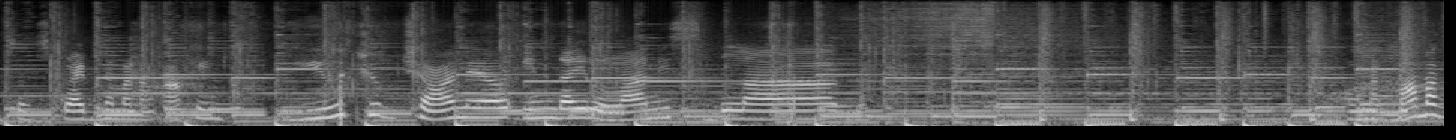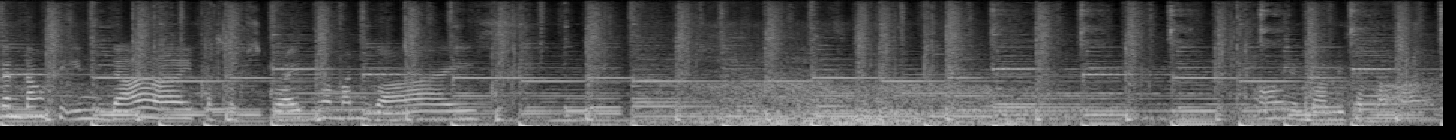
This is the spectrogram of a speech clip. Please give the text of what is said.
Subscribe naman ang aking YouTube channel, Inday Lanis Vlog. Ang nagmamagandang si Inday, pa-subscribe naman guys. Ay, ang dami sa taas.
